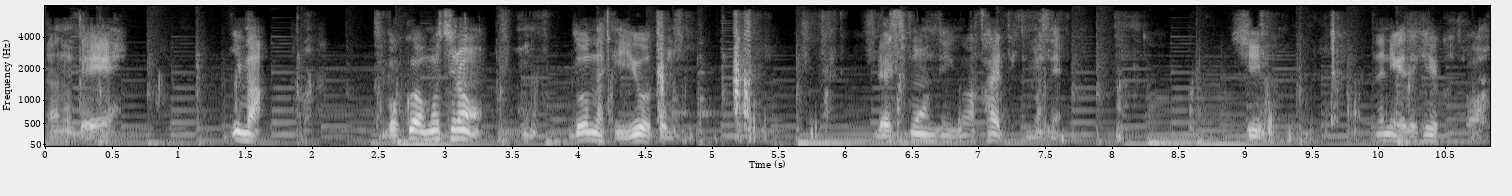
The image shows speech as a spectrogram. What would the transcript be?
なので、今、僕はもちろん、どんだけ言おうとも、レスポンディングは返ってきません。し、何ができるかとは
